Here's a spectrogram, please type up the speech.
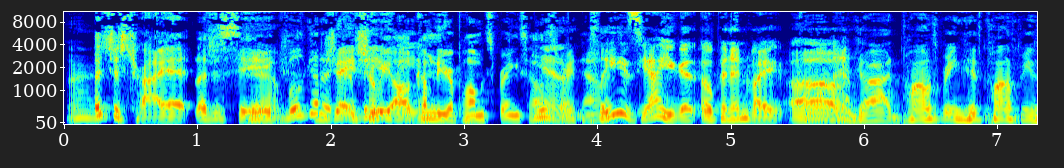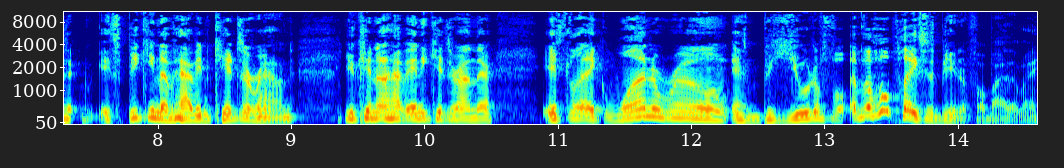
right. Let's just try it. Let's just see. Yeah, we'll get a Jay, should we all come to your Palm Springs house Yeah, right now? Please, yeah, you get open invite. Come Oh in. God, Palm Springs, his Palm Springs. Speaking of having kids around, you cannot have any kids around there. It's like one room is beautiful. The whole place is beautiful, by the way.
